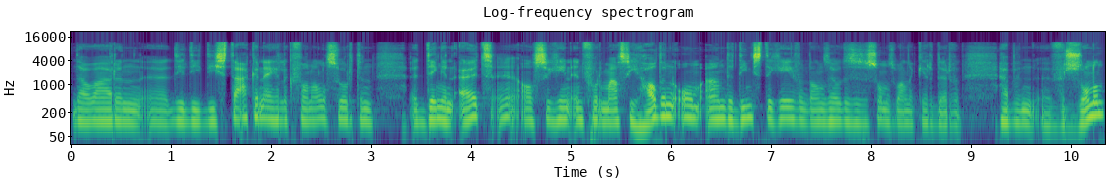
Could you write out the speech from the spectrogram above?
dat waren, uh, die, die, die staken eigenlijk van alle soorten uh, dingen uit. Hè. Als ze geen informatie hadden om aan de dienst te geven, dan zouden ze ze soms wel een keer durven hebben uh, verzonnen.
